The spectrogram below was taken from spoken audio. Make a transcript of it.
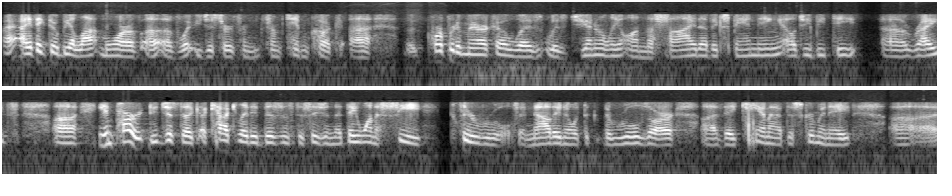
I think there'll be a lot more of, of what you just heard from, from Tim Cook. Uh, corporate America was, was generally on the side of expanding LGBT uh, rights, uh, in part just a, a calculated business decision that they want to see clear rules, and now they know what the, the rules are. Uh, they cannot discriminate, uh,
